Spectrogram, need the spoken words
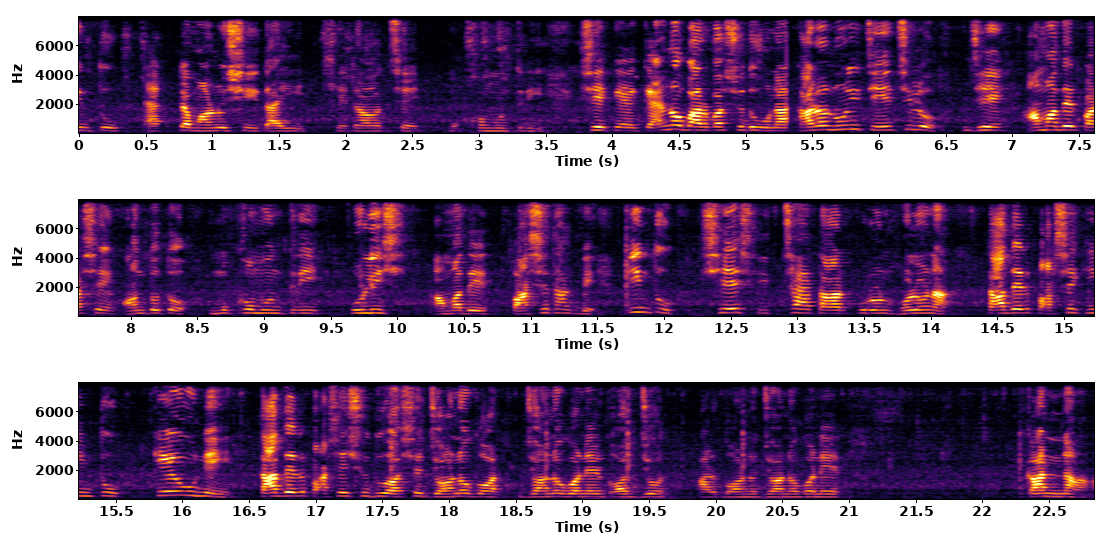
কিন্তু একটা মানুষই দায়ী, সেটা হচ্ছে মুখ্যমন্ত্রী। সে কেন বারবার শুধু ওনার কারণ উনি চেয়েছিল যে আমাদের পাশে অন্তত মুখ্যমন্ত্রী, পুলিশ আমাদের পাশে থাকবে। কিন্তু শেষ ইচ্ছা তার পূরণ হলো না। তাদের পাশে কিন্তু কেউ নেই। তাদের পাশে শুধু আসে জনগণ, জনগণের গর্জন আর গণ, জনগণের কান্না।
